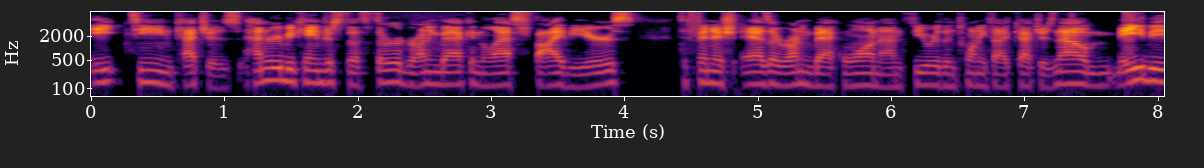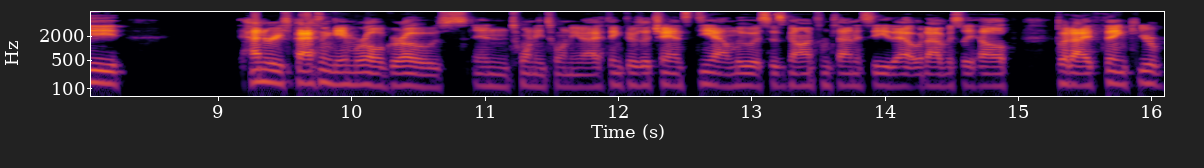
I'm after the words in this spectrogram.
18 catches. Henry became just the third running back in the last five years to finish as a running back one on fewer than 25 catches. Now, maybe – Henry's passing game role grows in 2020. I think there's a chance Dion Lewis has gone from Tennessee. That would obviously help. But I think you're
